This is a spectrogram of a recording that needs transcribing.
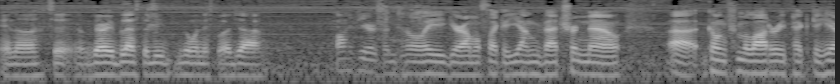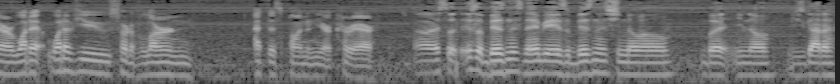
and uh, to, I'm very blessed to be doing this for a job. Five years into the league, you're almost like a young veteran now. Uh, going from a lottery pick to here, what what have you sort of learned at this point in your career? Uh, it's a it's a business. The NBA is a business, you know. Um, but you know, you just gotta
